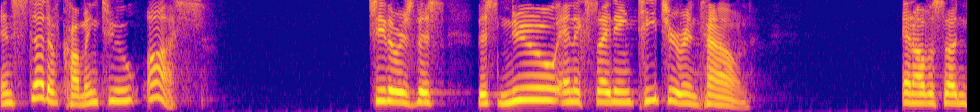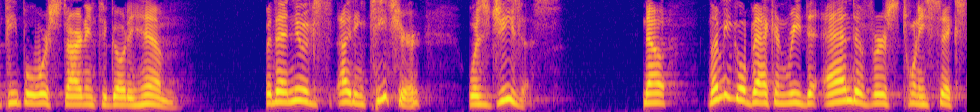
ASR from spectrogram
instead of coming to us. See, there was this, this new and exciting teacher in town. And all of a sudden, people were starting to go to him. But that new exciting teacher was Jesus. Now, let me go back and read the end of verse 26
